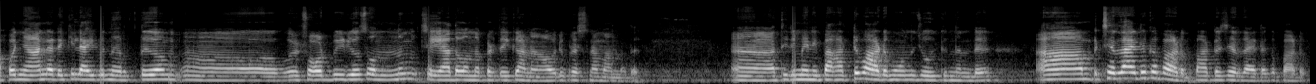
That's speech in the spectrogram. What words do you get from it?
അപ്പോൾ ഞാൻ ഇടയ്ക്ക് ലൈവ് നിർത്തുകയും ഷോർട്ട് വീഡിയോസ് ഒന്നും ചെയ്യാതെ വന്നപ്പോഴത്തേക്കാണ് ആ ഒരു പ്രശ്നം വന്നത്. തിരുമേനി പാട്ട് പാടുമോ എന്ന് ചോദിക്കുന്നുണ്ട്. ചെറുതായിട്ടൊക്കെ പാടും പാട്ട് ചെറുതായിട്ടൊക്കെ പാടും.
